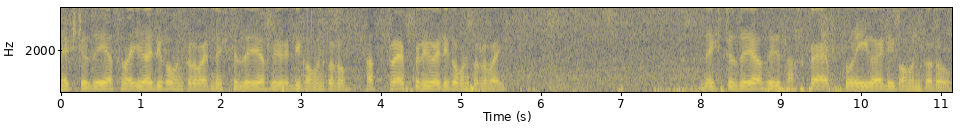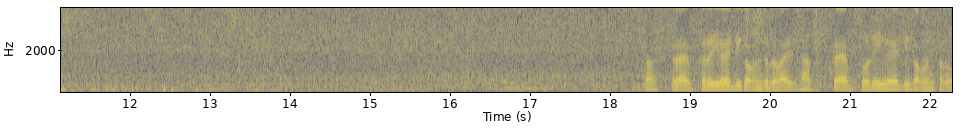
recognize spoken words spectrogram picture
নেক্সটে যে আছে ভাই ইউআইডি কমেন্ট করো ভাই। নেক্সটে যে আছে ইউআইডি কমেন্ট করো। সাবস্ক্রাইব করে ইউআইডি কমেন্ট করো ভাই। নেক্সটে যে আছে সাবস্ক্রাইব করে ইউআইডি কমেন্ট করো। সাবস্ক্রাইব করে ইউআইডি কমেন্ট করো ভাই। সাবস্ক্রাইব করে ইউআইডি কমেন্ট করো।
